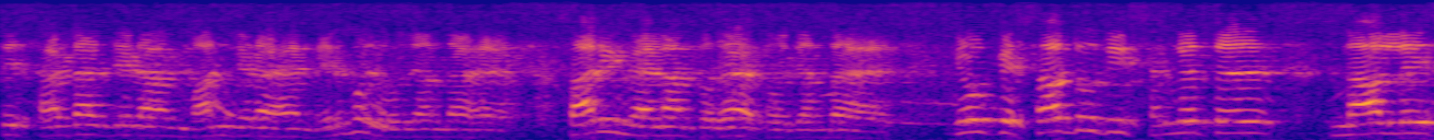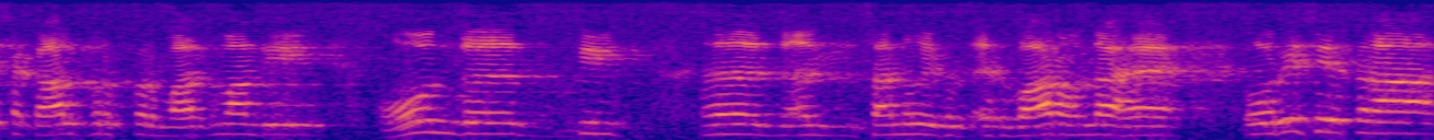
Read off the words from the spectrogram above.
ਤੇ ਸਾਡਾ ਜਿਹੜਾ ਮਨ ਜਿਹੜਾ ਹੈ ਨਿਰਮਲ ਹੋ ਜਾਂਦਾ ਹੈ। ਸਾਰੀ ਮੈਲਾਂ ਤੋਂ ਰਹਿਤ ਹੋ ਜਾਂਦਾ ਹੈ। ਕਿਉਂਕਿ ਸਾਧੂ ਦੀ ਸੰਗਤ ਨਾਲ ਸਕਾਲ ਪੁਰਖ ਪਰਮਾਤਮਾ ਦੀ ਹੋਂਦ ਦੀ ਸਾਨੂੰ ਇੱਕ ਇਤਬਾਰ ਆਉਂਦਾ ਹੈ। ਔਰ ਇਸੇ ਤਰ੍ਹਾਂ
